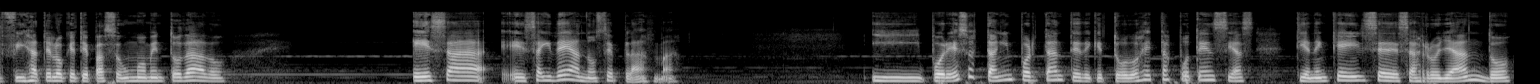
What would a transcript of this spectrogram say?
fíjate lo que te pasó en un momento dado, esa, esa idea no se plasma. Y por eso es tan importante de que todas estas potencias tienen que irse desarrollando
